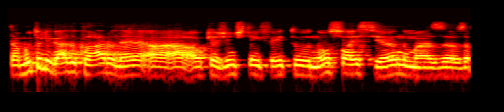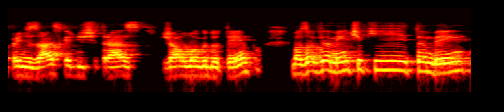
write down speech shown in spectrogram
tá muito ligado, claro, né, ao que a gente tem feito não só esse ano, mas os aprendizados que a gente traz já ao longo do tempo, mas obviamente que também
